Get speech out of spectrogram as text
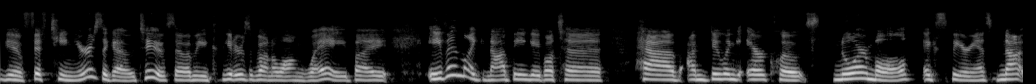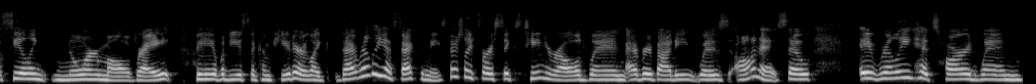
you know 15 years ago too so i mean computers have gone a long way but even like not being able to have i'm doing air quotes normal experience not feeling normal right being able to use the computer like that really affected me especially for a 16 year old when everybody was on it so it really hits hard when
